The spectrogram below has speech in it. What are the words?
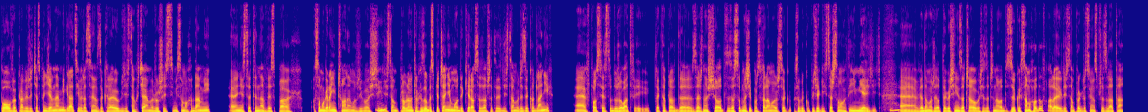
połowę prawie życia spędziłem na emigracji, wracając do kraju, gdzieś tam chciałem ruszyć z tymi samochodami. E, niestety na wyspach są ograniczone możliwości, Mhm. gdzieś tam problemy trochę z ubezpieczeniem, młody kierowca, zawsze to jest gdzieś tam ryzyko dla nich. E, w Polsce jest to dużo łatwiej. Tak naprawdę w zależności od zasobności portfela możesz sobie- kupić jaki chcesz samochód i nim jeździć. Mhm. E, wiadomo, że od tego się nie zaczęło, bo się zaczynało od zwykłych samochodów, ale gdzieś tam progresując przez lata,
